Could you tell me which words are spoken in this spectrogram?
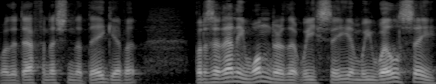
by the definition that they give it. But is it any wonder that we see, and we will see,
